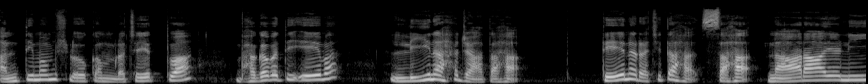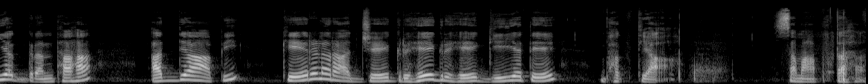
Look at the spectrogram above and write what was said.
अन्तिमं श्लोकं रचयित्वा भगवति एव लीनः जातः। तेन रचितः सः नारायणीयग्रन्थः अद्यापि केरळराज्ये गृहे गृहे गीयते भक्त्या। समाप्तः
